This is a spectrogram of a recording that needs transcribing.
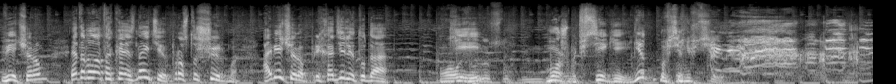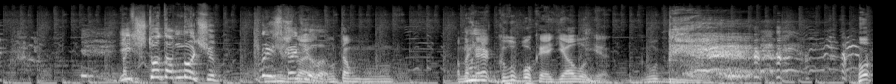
вечером, это была такая, знаете, просто ширма. А вечером приходили туда геи. ну, слушай, Может быть, все геи. Нет? Ну, все. Не все. И что там ночью Не происходило? знаю, ну там, там такая глубокая геология. Глубинная. Ну,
